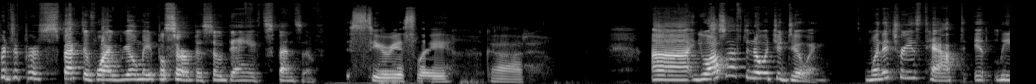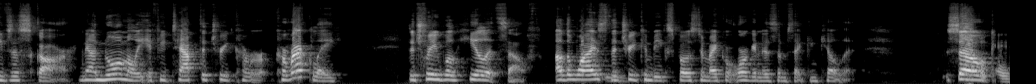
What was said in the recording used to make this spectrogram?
into perspective why real maple syrup is so dang expensive. Seriously, God. Uh, you also have to know what you're doing. When a tree is tapped, it leaves a scar. Now, normally, if you tap the tree cor- correctly, the tree will heal itself. Otherwise, the tree can be exposed to microorganisms that can kill it. So, Okay,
